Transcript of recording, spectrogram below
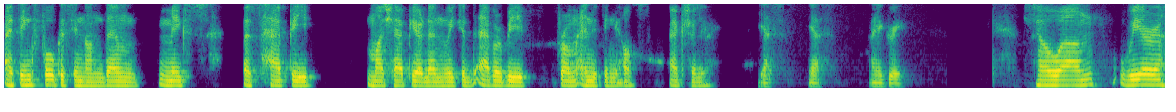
i think focusing on them makes us happy much happier than we could ever be from anything else actually yes yes i agree so um, we're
